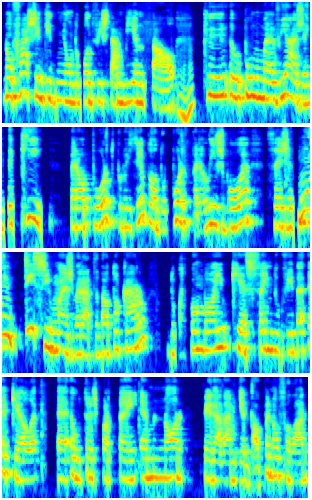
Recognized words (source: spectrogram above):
não faz sentido nenhum do ponto de vista ambiental uhum. que uma viagem daqui para o Porto, por exemplo, ou do Porto para Lisboa, seja muitíssimo mais barata de autocarro do que de comboio, que é sem dúvida aquela, uh, o transporte tem a menor pegada ambiental, para não falar,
